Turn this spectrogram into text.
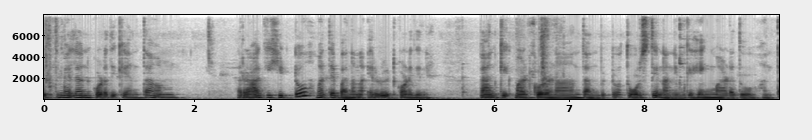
ಎದ್ದ ಮೇಲೆ ಅವನು ಕೊಡೋದಕ್ಕೆ ಅಂತ ರಾಗಿ ಹಿಟ್ಟು ಮತ್ತು ಬನಾನ ಎರಡು ಇಟ್ಕೊಂಡಿದ್ದೀನಿ. ಪ್ಯಾನ್ ಕೇಕ್ ಮಾಡ್ಕೊಳ್ಳೋಣ ಅಂತ ಅಂದ್ಬಿಟ್ಟು ತೋರಿಸ್ತೀನಿ ನಾನು ನಿಮಗೆ ಹೆಂಗೆ ಮಾಡೋದು ಅಂತ.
